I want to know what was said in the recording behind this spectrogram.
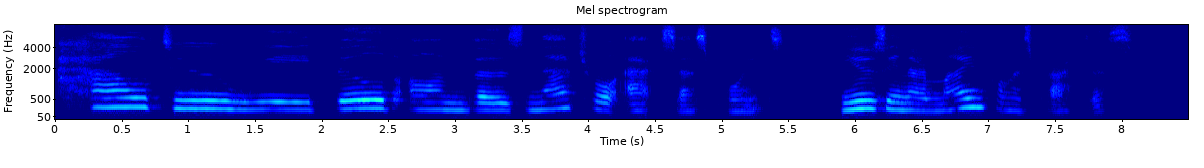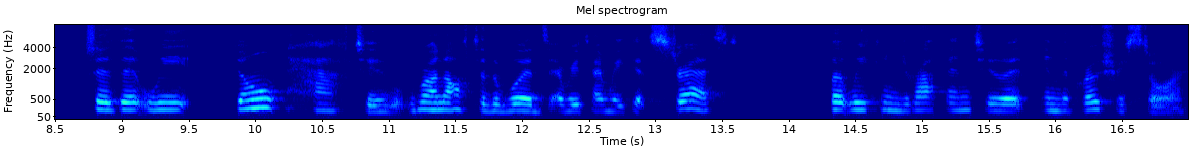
how do we build on those natural access points using our mindfulness practice so that we don't have to run off to the woods every time we get stressed, but we can drop into it in the grocery store,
